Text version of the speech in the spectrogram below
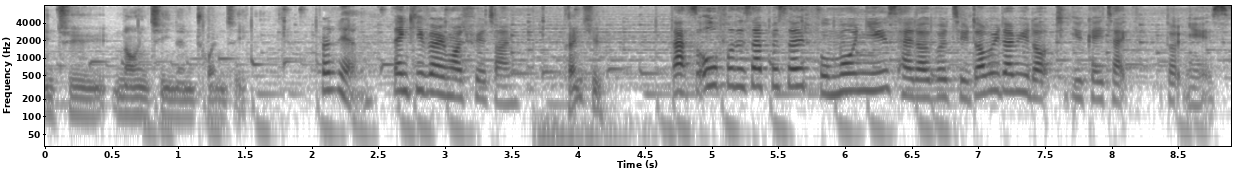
into 19 and 20. Brilliant. Thank you very much for your time. Thank you. That's all for this episode. For more news, head over to www.uktech.news.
